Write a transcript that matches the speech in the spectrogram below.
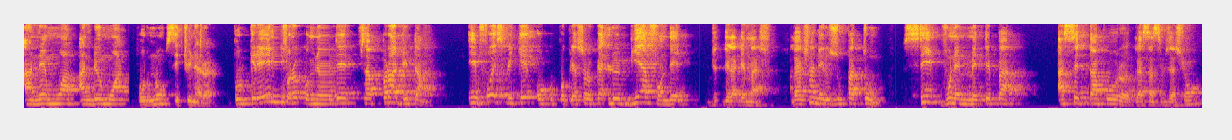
en un mois, en deux mois. Pour nous, c'est une erreur. Pour créer une forêt communautaire, ça prend du temps. Il faut expliquer aux populations locales le bien fondé de, la démarche. L'argent ne résout pas tout. Si vous ne mettez pas assez de temps pour la sensibilisation,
